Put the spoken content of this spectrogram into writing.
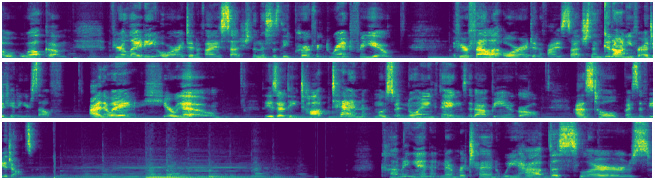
Welcome. If you're a lady or identify as such, then this is the perfect rant for you. If you're a fella or identify as such, then good on you for educating yourself. Either way, here we go. These are the top 10 most annoying things about being a girl, as told by Sophia Johnson. Coming in at number 10, we have the slurs.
